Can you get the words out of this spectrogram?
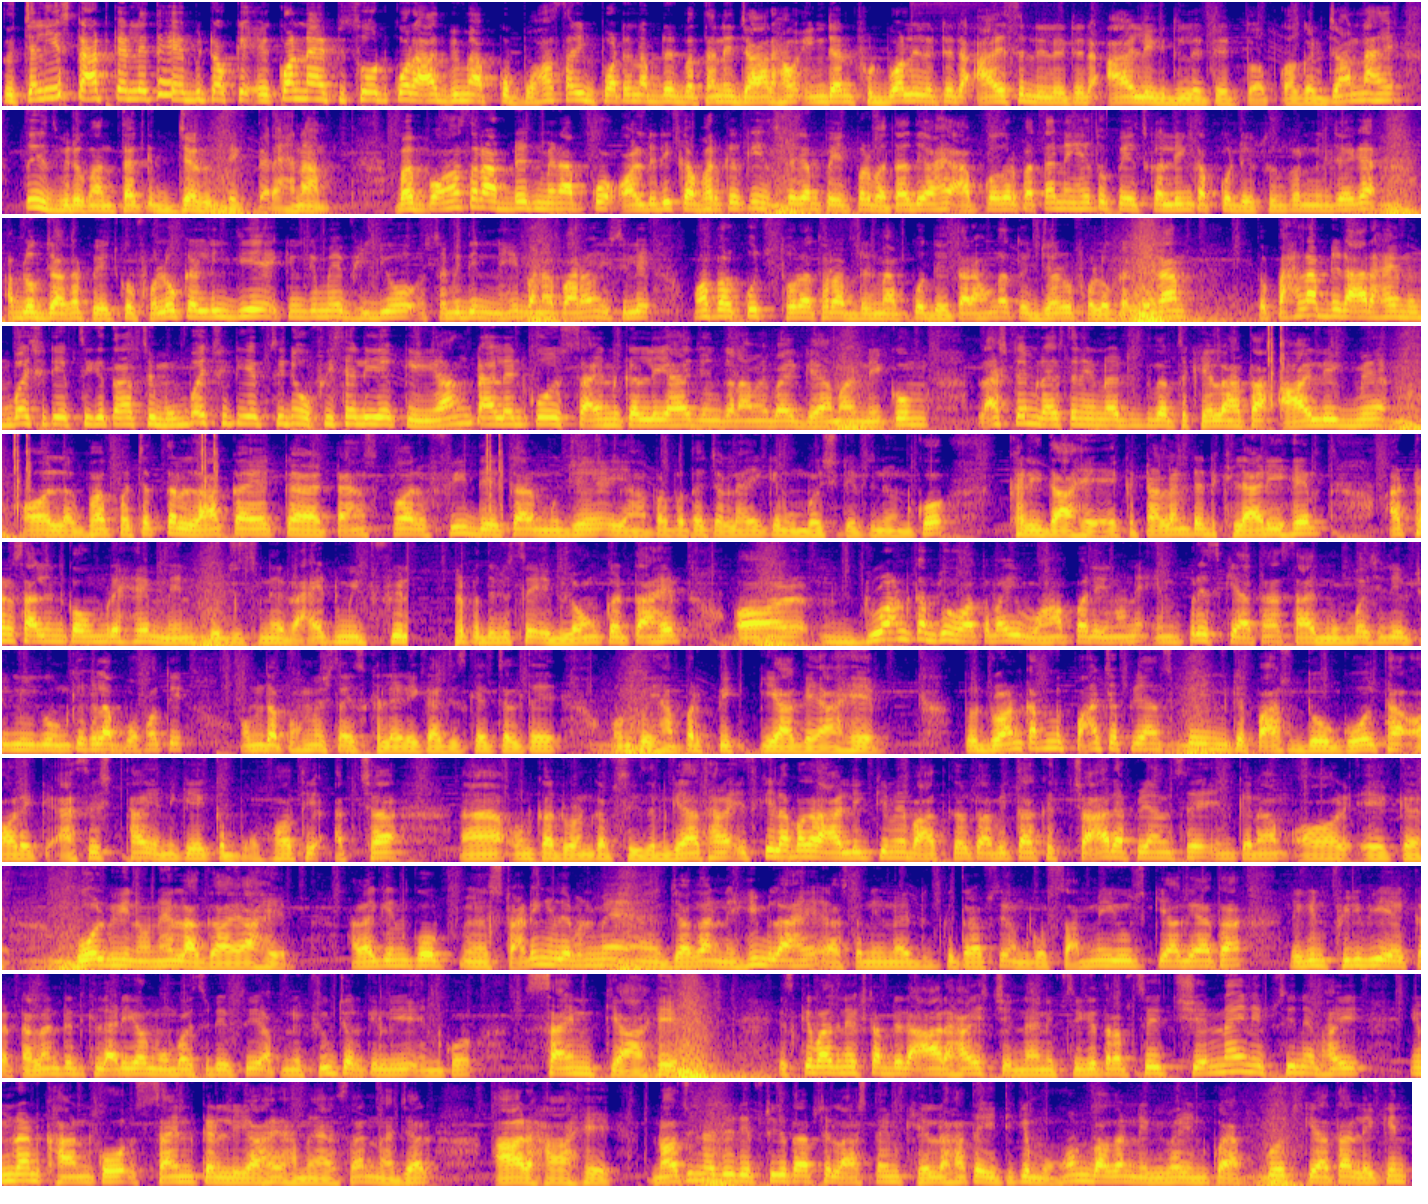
तो चलिए स्टार्ट कर लेते हैं एबीटॉक के एक और नया एपिसोड को और आज भी मैं आपको बहुत सारी इंपॉर्टेंट अपडेट बताने जा रहा हूँ Indian football related I related I League related तो आपको अगर जानना है तो इस वीडियो का अंत तक ज़रूर देखते रहना भाई, बहुत सारा अपडेट मैंने आपको ऑलरेडी कवर करके इंस्टाग्राम पेज पर बता दिया है। आपको अगर पता नहीं है तो पेज का लिंक आपको डिस्क्रिप्शन पर मिल जाएगा। आप लोग जाकर पेज को फॉलो कर लीजिए, क्योंकि मैं वीडियो सभी दिन नहीं बना पा रहा हूँ, इसलिए वहाँ पर कुछ थोड़ा थोड़ा अपडेट मैं आपको देता रहूँगा तो ज़रूर फॉलो कर लेना। तो पहला अपडेट आ रहा है मुंबई सिटी एफसी की तरफ़ से। मुंबई सिटी एफसी ने ऑफिशियली एक यंग टैलेंट को साइन कर लिया है, जिनका नाम है भाई Gyamar Nikum. Last time Rajasthan united की तरफ़ से खेल रहा था आई लीग में, और लगभग पचहत्तर लाख का एक ट्रांसफ़र फ़ी देकर मुझे यहाँ पर पता चल रहा है कि मुंबई सिटी एफसी ने उनको ख़रीदा है। एक टैलेंटेड खिलाड़ी है, अठारह साल इनका उम्र है मेन पोजिशन है राइट मिडफील्ड उत्तर प्रदेश से बिलोंग करता है और डुरान कप जो हुआ था भाई वहाँ पर इन्होंने इम्प्रेस किया था। शायद मुंबई सिटी एफ़ क्योंकि उनके खिलाफ बहुत ही उमदा परफॉर्मेंस था इस खिलाड़ी का जिसके चलते उनको यहाँ पर पिक किया गया है। तो ड्रॉन कप में पाँच अपीयरेंस पे इनके पास दो गोल था और एक एसिस्ट था यानी कि एक बहुत ही अच्छा आ, उनका ड्रॉन कप सीज़न गया था। इसके अलावा अगर आई लीग की मैं बात करूँ तो अभी तक चार अपीयरेंस है इनके नाम और एक गोल भी इन्होंने लगाया है। हालाँकि इनको स्टार्टिंग इलेवन में जगह नहीं मिला है। राजस्थान यूनाइटेड की तरफ़ से उनको सब में यूज़ किया गया था। लेकिन फिर भी एक टैलेंटेड खिलाड़ी और मुंबई सिटी से अपने फ्यूचर के लिए इनको साइन किया है। इसके बाद नेक्स्ट अपडेट आ रहा है चेन्नई निप्सी की तरफ़ से। चेन्नई निप्सी ने भाई इमरान खान को साइन कर लिया है। हमें ऐसा नज़र आ रहा है। नॉर्थ यूनाइटेड एफ़ की तरफ़ से लास्ट टाइम खेल रहा था। एटी के मोहन बागन ने भी भाई इनको अप्रोच किया था। लेकिन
